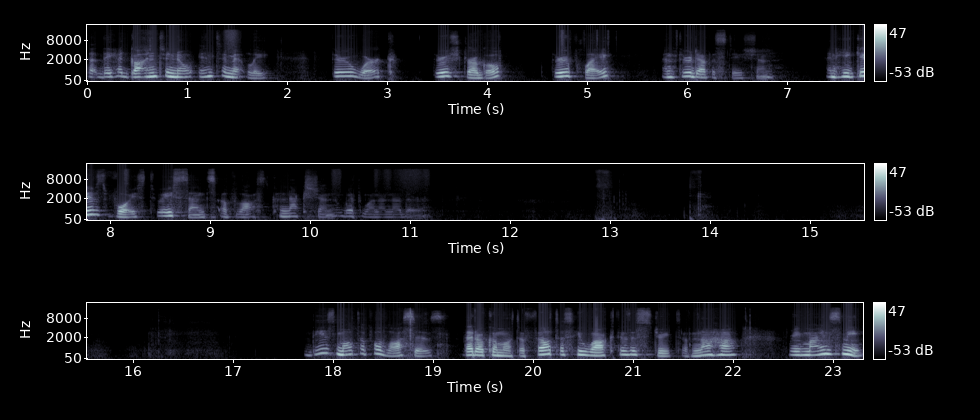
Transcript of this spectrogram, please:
that they had gotten to know intimately through work, through struggle, through play, and through devastation. And he gives voice to a sense of lost connection with one another. These multiple losses that Okamoto felt as he walked through the streets of Naha reminds me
